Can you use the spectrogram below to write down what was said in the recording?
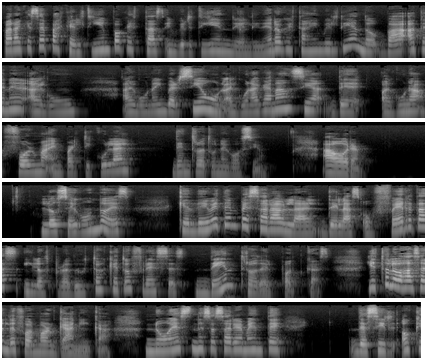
para que sepas que el tiempo que estás invirtiendo y el dinero que estás invirtiendo va a tener algún alguna inversión, alguna ganancia de alguna forma en particular dentro de tu negocio. Ahora, lo segundo es que debes de empezar a hablar de las ofertas y los productos que tú ofreces dentro del podcast. Y esto lo vas a hacer de forma orgánica. No es necesariamente decir, ok,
